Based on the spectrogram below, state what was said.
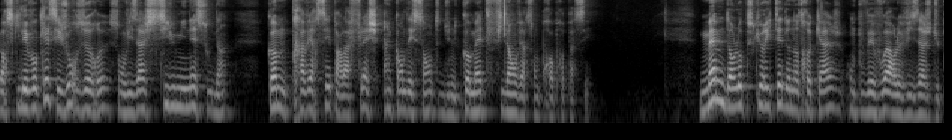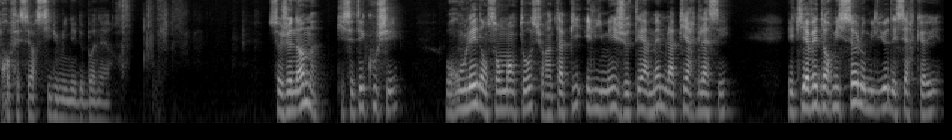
Lorsqu'il évoquait ces jours heureux, son visage s'illuminait soudain, comme traversé par la flèche incandescente d'une comète filant vers son propre passé. Même dans l'obscurité de notre cage, on pouvait voir le visage du professeur s'illuminer de bonheur. Ce jeune homme, qui s'était couché, roulé dans son manteau sur un tapis élimé jeté à même la pierre glacée, et qui avait dormi seul au milieu des cercueils,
